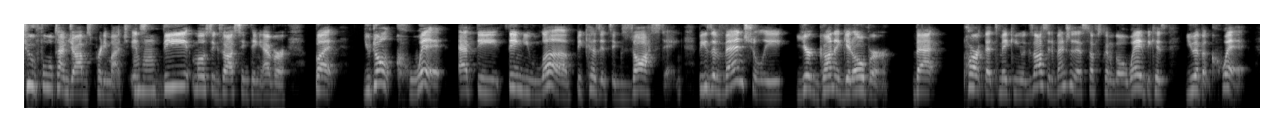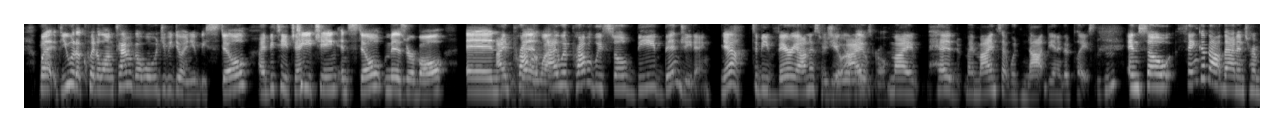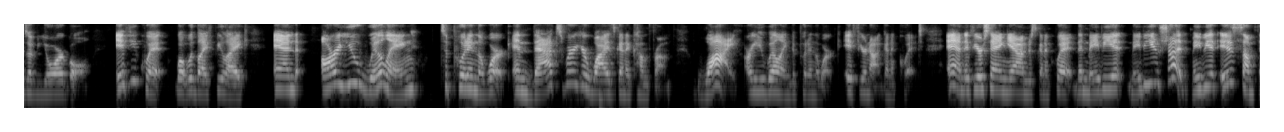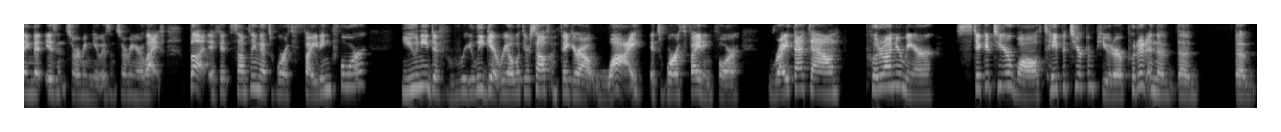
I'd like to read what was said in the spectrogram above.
two full time jobs pretty much. It's Mhm. the most exhausting thing ever. But you don't quit at the thing you love because it's exhausting. Because eventually you're gonna get over that part that's making you exhausted. Eventually that stuff's gonna go away because you haven't quit. But Yeah. if you would have quit a long time ago, what would you be doing? You'd be still I'd be teaching. teaching and still miserable. And I'd probably? I would probably still be binge eating. yeah. to be very honest with you, you I my head, my mindset would not be in a good place. Mhm. And so think about that in terms of your goal. If you quit, what would life be like? And are you willing to put in the work? And that's where your why is going to come from. Why are you willing to put in the work if you're not going to quit? And if you're saying, "Yeah, I'm just going to quit," then maybe it maybe you should. Maybe it is something that isn't serving you, isn't serving your life. But if it's something that's worth fighting for, you need to really get real with yourself and figure out why it's worth fighting for. Write that down, put it on your mirror, stick it to your wall, tape it to your computer, put it in the the the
